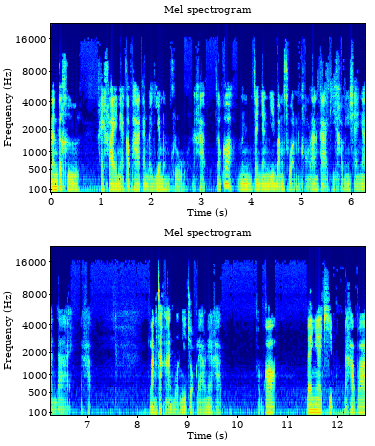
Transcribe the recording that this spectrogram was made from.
นั่นก็คือ ใครๆเนี่ยก็พากันมาเยี่ยมคุณครูนะครับ แล้วก็มันจะยังมีบางส่วนของร่างกายที่เขายังใช้งานได้นะครับ หลังจากอ่านบทนี้จบแล้วเนี่ยครับ ผมก็ได้แง่คิดนะครับว่า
